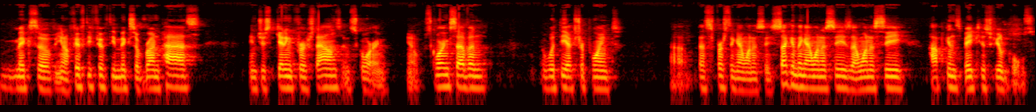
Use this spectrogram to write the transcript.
mix of you know 50-50 mix of run pass and just getting first downs and scoring. You know scoring seven with the extra point uh, that's the first thing i want to see. Second thing i want to see is i want to see hopkins make his field goals.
